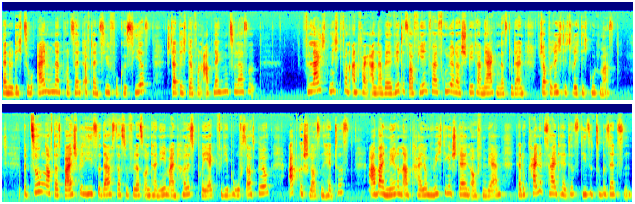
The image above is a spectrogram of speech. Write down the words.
wenn du dich zu 100% auf dein Ziel fokussierst, statt dich davon ablenken zu lassen? Vielleicht nicht von Anfang an, aber er wird es auf jeden Fall früher oder später merken, dass du deinen Job richtig, richtig gut machst. Bezogen auf das Beispiel hieße das, dass du für das Unternehmen ein tolles Projekt für die Berufsausbildung abgeschlossen hättest, aber in mehreren Abteilungen wichtige Stellen offen wären, da du keine Zeit hättest, diese zu besetzen.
